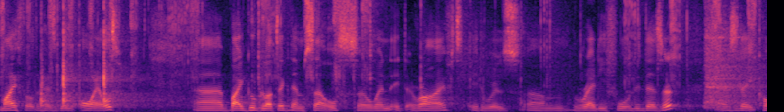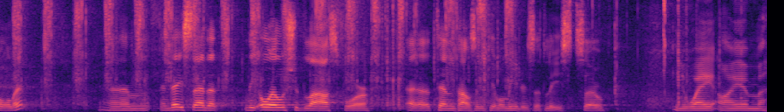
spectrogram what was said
my filter has been oiled uh, by Guglatech themselves so when it arrived it was um, ready for the desert as they call it. Um, and they said that the oil should last for uh, 10,000 kilometers at least. So in a way I am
